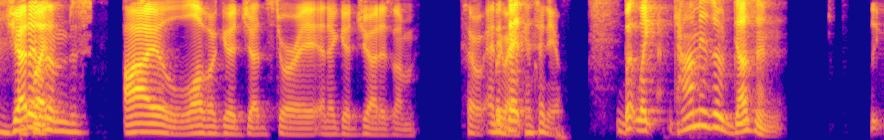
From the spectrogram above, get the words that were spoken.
Juddisms. I love a good Jud story and a good Juddism. So anyway, that- continue. But like Tom Izzo doesn't. Like,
